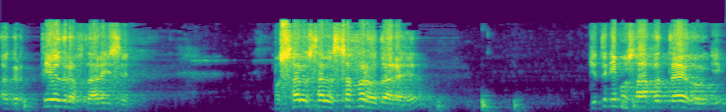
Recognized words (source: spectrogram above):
اگر تیز رفتاری سے مسلسل سفر ہوتا رہے، جتنی مسافت طے ہوگی،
